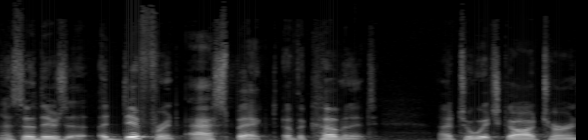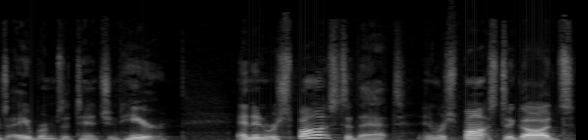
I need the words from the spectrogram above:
And so there's a, a different aspect of the covenant uh, to which God turns Abram's attention here. And in response to that, in response to God's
